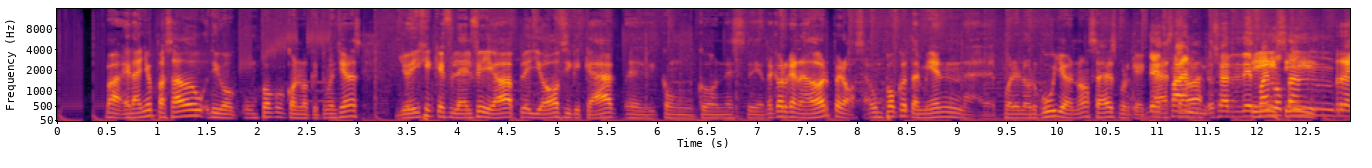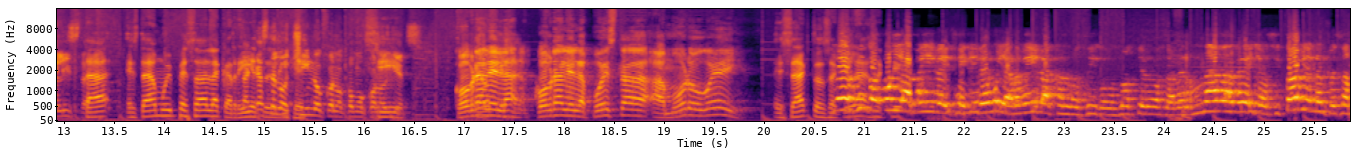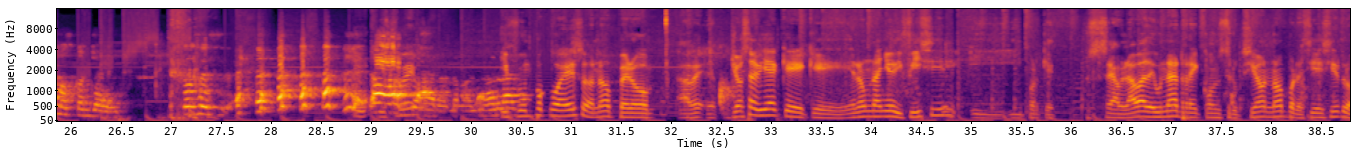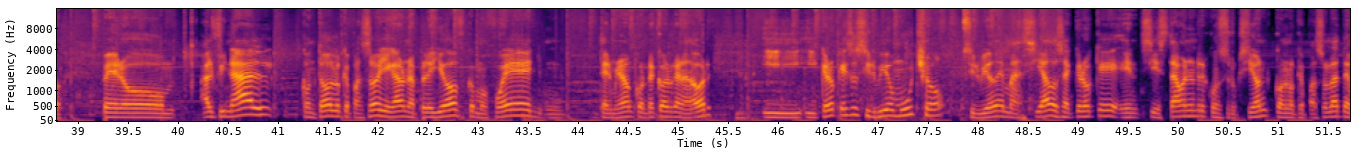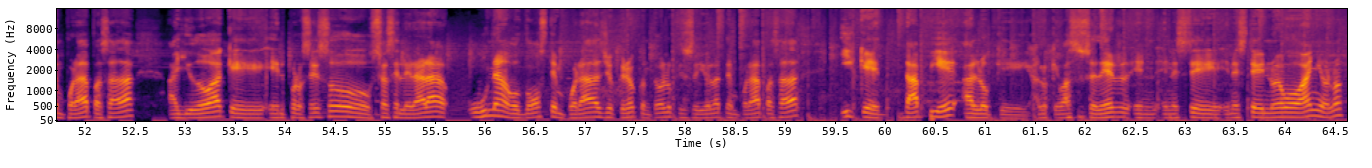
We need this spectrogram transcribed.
Va, el año pasado, digo, un poco con lo que tú mencionas, yo dije que Filadelfia llegaba a playoffs y que quedaba eh, con, con este récord ganador, pero o sea, un poco también eh, por el orgullo, ¿no? ¿Sabes? Porque De fan, estaba- o sea, de Sí, fan no sí. tan realista. está- estaba muy pesada la carrilla. Sacaste lo dije, chino con lo- como con Sí. los Jets. Cóbrale la, cóbrale la apuesta a Moro, güey. Exacto, saqué la- sigo muy arriba y seguiré muy arriba con los Eagles. No quiero saber nada de ellos. Y todavía no empezamos con James. Entonces, no, fue- claro, no, la Y verdad. fue un poco eso, ¿no? Pero, a ver, yo sabía que, que era un año difícil y, y porque pues, se hablaba de una reconstrucción, ¿no? Por así decirlo. Pero al final, con todo lo que pasó, llegaron a playoff como fue. Terminaron con récord ganador y, creo que eso sirvió mucho, sirvió demasiado, o sea, creo que si estaban en reconstrucción con lo que pasó la temporada pasada, ayudó a que el proceso se acelerara una o dos temporadas, yo creo, con todo lo que sucedió la temporada pasada y que da pie a lo que, a lo que va a suceder en, en este, en este nuevo año, ¿no?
